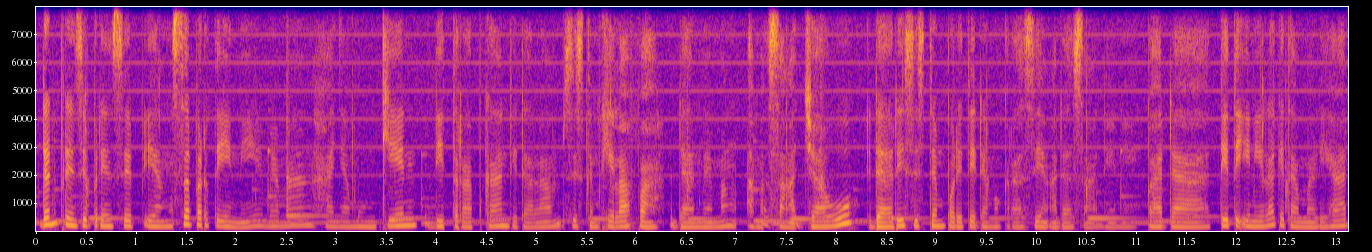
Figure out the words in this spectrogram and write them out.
Dan prinsip-prinsip yang seperti ini memang hanya mungkin diterapkan di dalam sistem khilafah dan memang amat sangat jauh dari sistem politik demokrasi yang ada saat ini. Pada titik inilah kita melihat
